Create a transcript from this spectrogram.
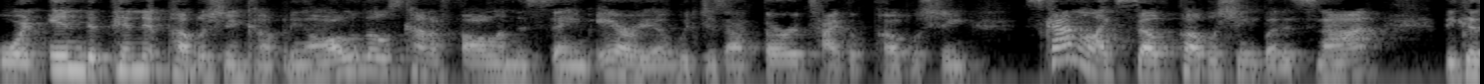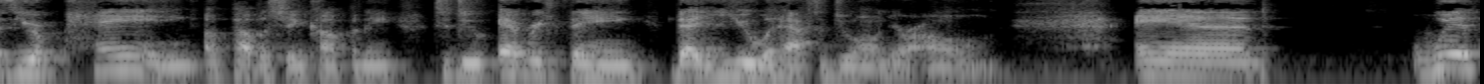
or an independent publishing company. All of those kind of fall in the same area, which is our third type of publishing. It's kind of like self publishing, but it's not because you're paying a publishing company to do everything that you would have to do on your own. And with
